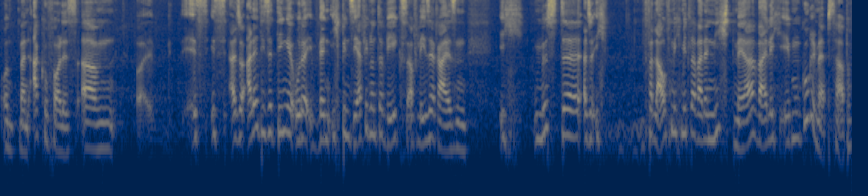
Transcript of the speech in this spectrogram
und mein Akku voll ist. Ähm, es ist also alle diese Dinge oder wenn ich bin sehr viel unterwegs auf Lesereisen, ich müsste, also ich verlaufe mich mittlerweile nicht mehr, weil ich eben Google Maps habe.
